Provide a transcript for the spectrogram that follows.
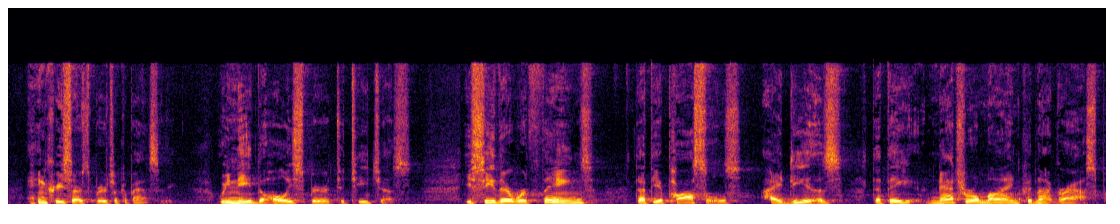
increase our spiritual capacity. We need the Holy Spirit to teach us. You see, there were things that the apostles, ideas that they natural mind could not grasp.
